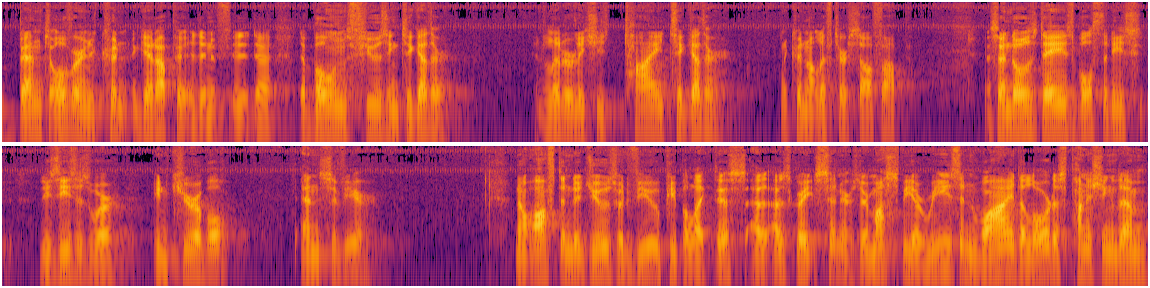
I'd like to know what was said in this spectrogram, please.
bent over and couldn't get up, the, the bones fusing together. And literally, she's tied together and could not lift herself up. And so, in those days, both of these diseases were incurable and severe. Now, often the Jews would view people like this as, as, great sinners. There must be a reason why the Lord is punishing them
